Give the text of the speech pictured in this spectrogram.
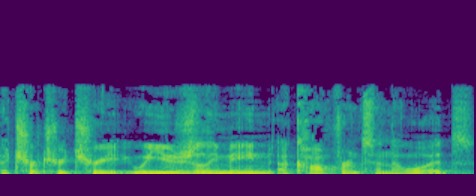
a church retreat, we usually mean a conference in the woods.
